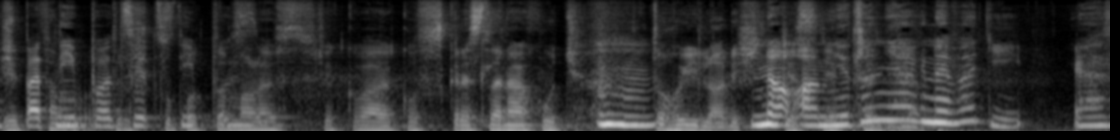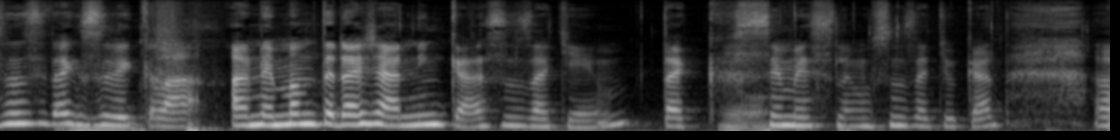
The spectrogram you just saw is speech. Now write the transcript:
špatný je tam pocit. Je potom ale taková jako zkreslená chuť mm-hmm. toho jídla, když No a mě to nějak nevadí. Já jsem si tak zvykla a nemám teda žádný kas zatím, tak jo. si myslím, musím zaťukat, uh,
